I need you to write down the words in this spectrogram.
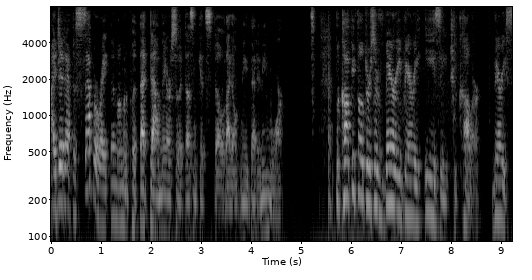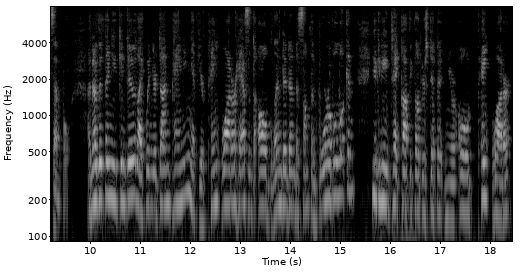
I did have to separate them. I'm going to put that down there so it doesn't get spilled. I don't need that anymore. But coffee filters are very, very easy to color. Very simple. Another thing you can do, like when you're done painting, if your paint water hasn't all blended into something horrible looking, you can even take coffee filters, dip it in your old paint water,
